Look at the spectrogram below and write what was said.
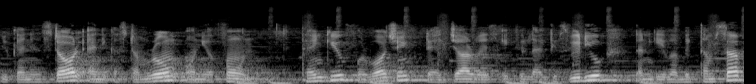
you can install any custom ROM on your phone. Thank you for watching. Tech Jarves if you like this video then give a big thumbs up.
